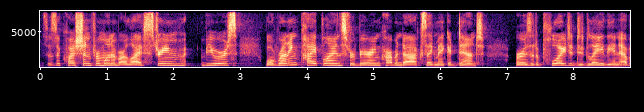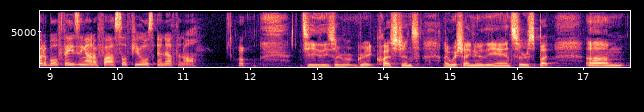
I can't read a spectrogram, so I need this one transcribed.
This is a question from one of our live stream viewers. Will running pipelines for burying carbon dioxide make a dent, or is it a ploy to delay the inevitable phasing out of fossil fuels and ethanol? Gee, these are great questions. I wish I knew the answers, but um,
